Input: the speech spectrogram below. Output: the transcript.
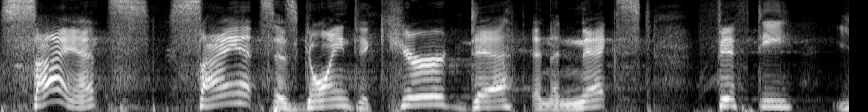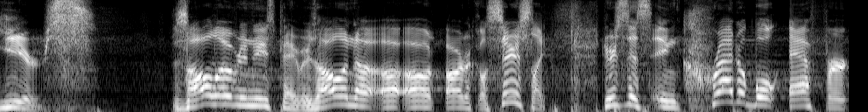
Science, science is going to cure death in the next 50 years. It's all over the newspapers, all in the uh, uh, articles. Seriously, there's this incredible effort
